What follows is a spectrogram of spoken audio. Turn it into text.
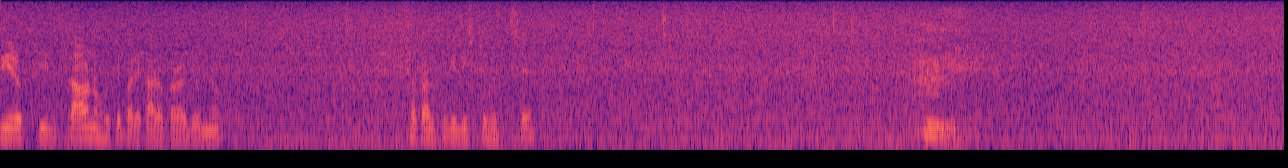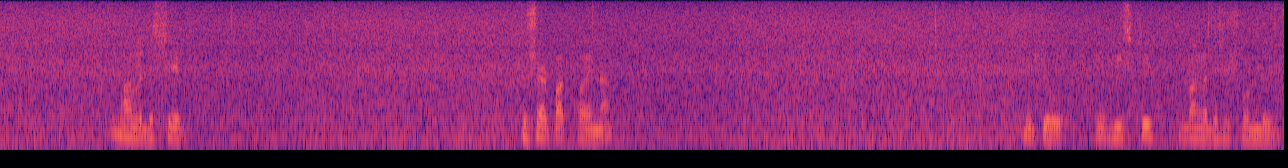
বিরক্তির কারণও হতে পারে কারও কারোর জন্য। সকাল থেকে বৃষ্টি হচ্ছে। বাংলাদেশে তুষারপাত হয় না। কিন্তু এই বৃষ্টি বাংলাদেশের সৌন্দর্য।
